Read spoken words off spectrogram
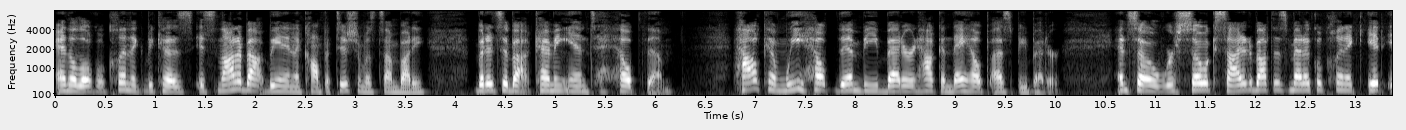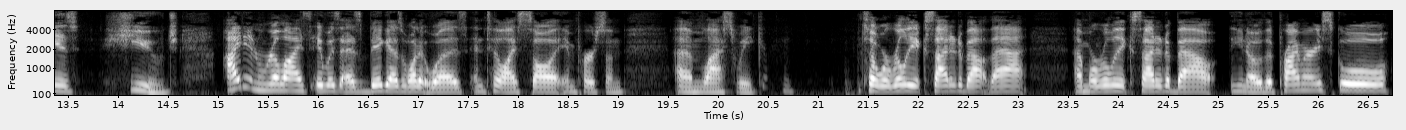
and the local clinic because it's not about being in a competition with somebody, but it's about coming in to help them. How can we help them be better and how can they help us be better? And so we're so excited about this medical clinic. It is huge. I didn't realize it was as big as what it was until I saw it in person um, last week. So we're really excited about that. And we're really excited about, you know, the primary school.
